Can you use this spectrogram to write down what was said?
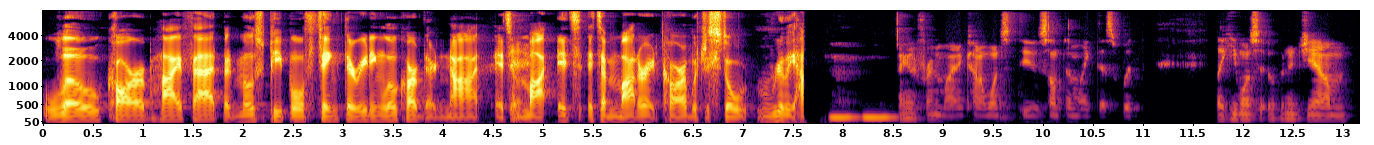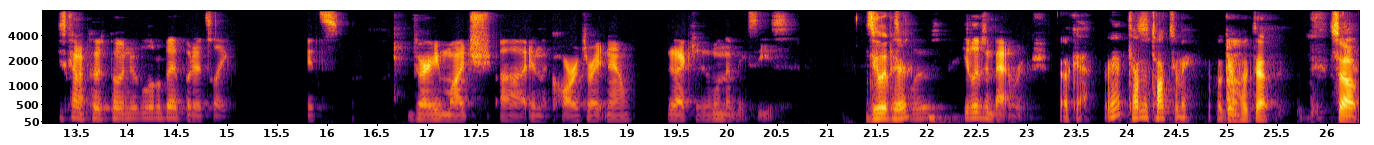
low carb, high fat, but most people think they're eating low carb. They're not. It's a mo- it's it's a moderate carb, which is still really high. i got a friend of mine who kind of wants to do something like this with like he wants to open a gym he's kind of postponed it a little bit but it's like it's very much uh, in the cards right now they're actually the one that makes these Does he live here? closed. he lives in baton rouge Okay. Yeah, tell him to talk to me. We'll get him Oh. hooked up. So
